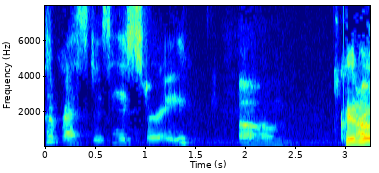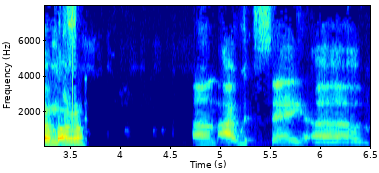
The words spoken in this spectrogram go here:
the rest is history. Um, Good role model. um, I would say, um,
